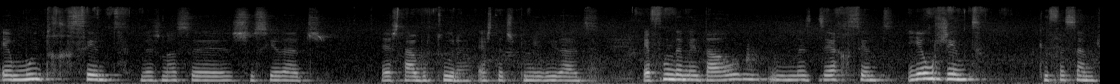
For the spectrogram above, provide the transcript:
é muito recente nas nossas sociedades. Esta abertura, esta disponibilidade. É fundamental, mas é recente. E é urgente que o façamos.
